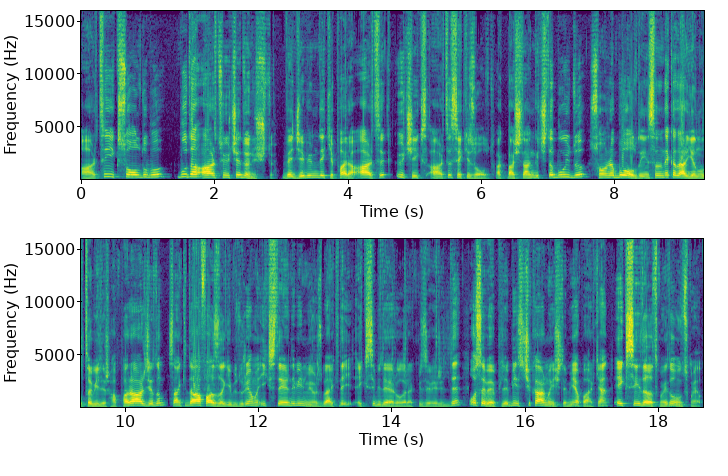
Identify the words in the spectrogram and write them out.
Artı x oldu bu. Bu da artı 3'e dönüştü. Ve cebimdeki para artık 3x artı 8 oldu. Bak başlangıçta buydu. Sonra bu oldu. İnsanı ne kadar yanıltabilir? Ha para harcadım. Sanki daha fazla gibi duruyor ama x değerini bilmiyoruz. Belki de eksi bir değer olarak bize verildi. O sebeple biz çıkarma işlemi yaparken eksiği dağıtmayı da unutmayalım.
